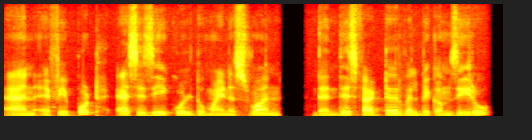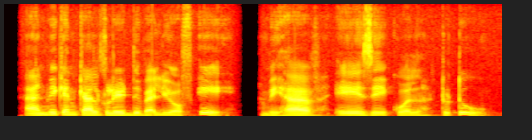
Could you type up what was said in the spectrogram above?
and if we put s is equal to minus 1, then this factor will become 0 and we can calculate the value of a. We have a is equal to 2.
